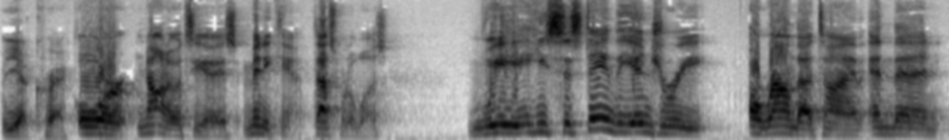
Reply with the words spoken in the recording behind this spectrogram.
Yeah, correct. Or not OTAs, minicamp. That's what it was. We he sustained the injury around that time, and then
